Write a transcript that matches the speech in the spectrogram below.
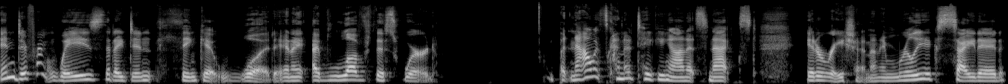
in different ways that I didn't think it would. And I, I've loved this word. But now it's kind of taking on its next iteration. And I'm really excited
